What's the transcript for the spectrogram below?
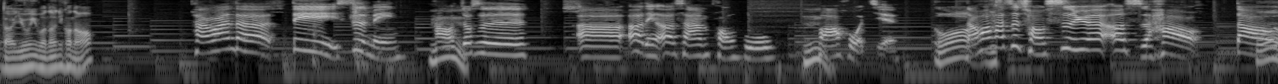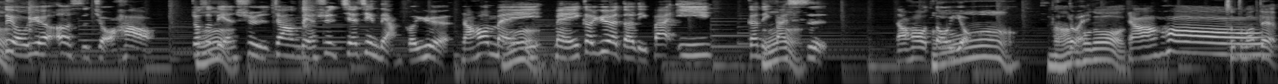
第4位は何かな？台湾的第四名，好，嗯就是呃二零二三澎湖うん。花火节，然后它是从四月二十号到月二十九号，就是连续这样连续接近两个月，然后每一、嗯每一个月的礼拜一跟礼拜四，然后都有。おーなるほど。然后ちょっと待って。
